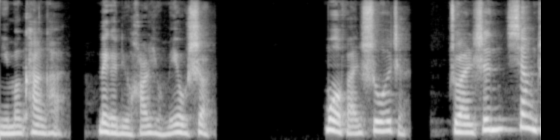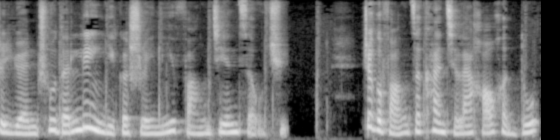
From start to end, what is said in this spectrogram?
你们看看那个女孩有没有事儿？莫凡说着，转身向着远处的另一个水泥房间走去。这个房子看起来好很多，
